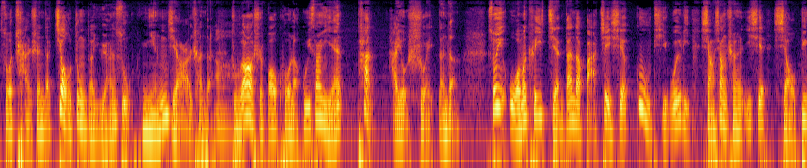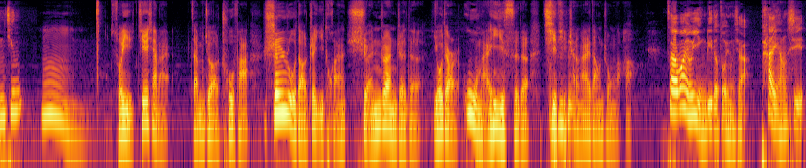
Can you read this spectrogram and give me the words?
所产生的较重的元素凝结而成的，主要是包括了硅酸盐、碳还有水等等，所以我们可以简单的把这些固体微粒想象成一些小冰晶，嗯，所以接下来咱们就要出发，深入到这一团旋转着的有点雾霾意思的气体尘埃当中了啊。在万有引力的作用下，太阳系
